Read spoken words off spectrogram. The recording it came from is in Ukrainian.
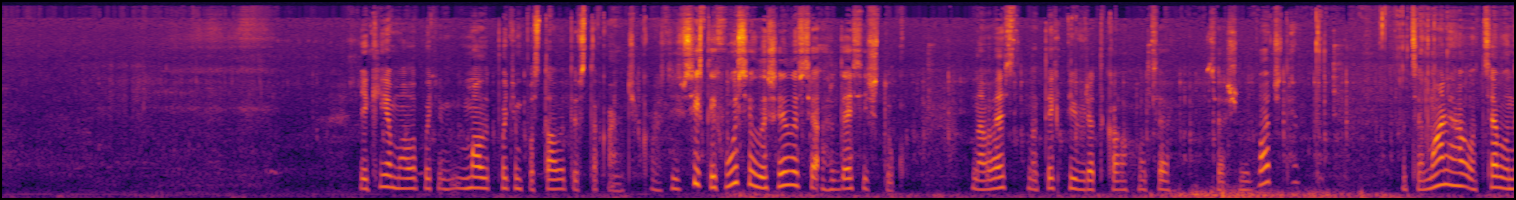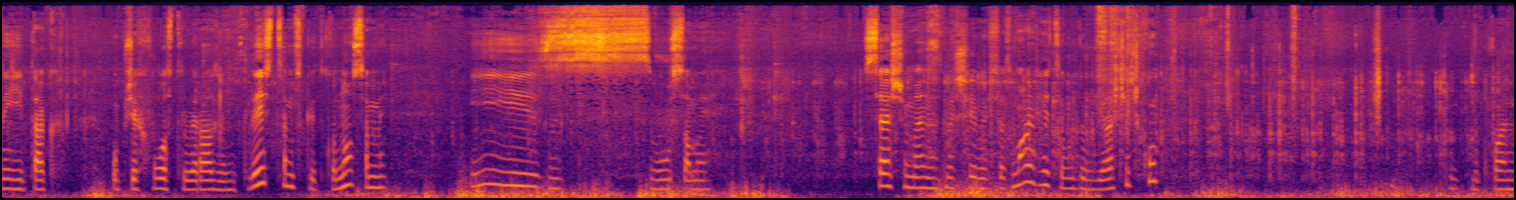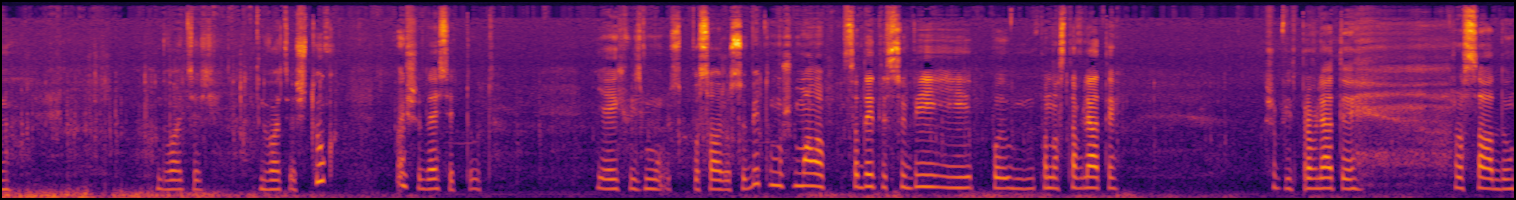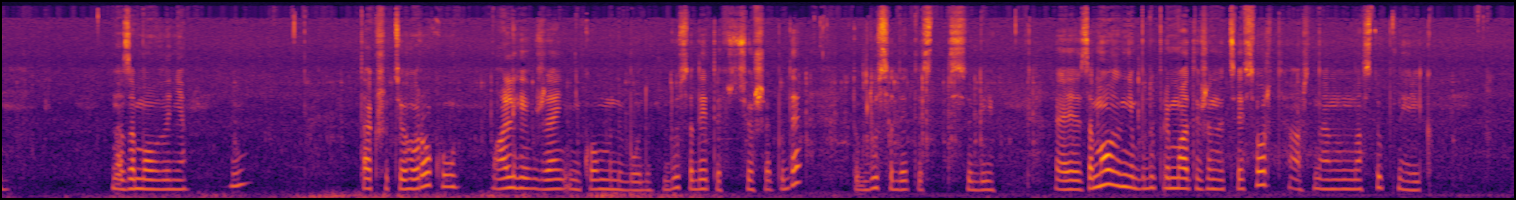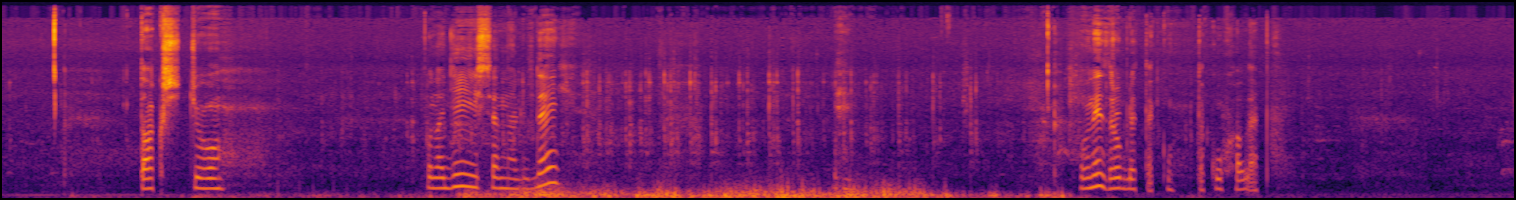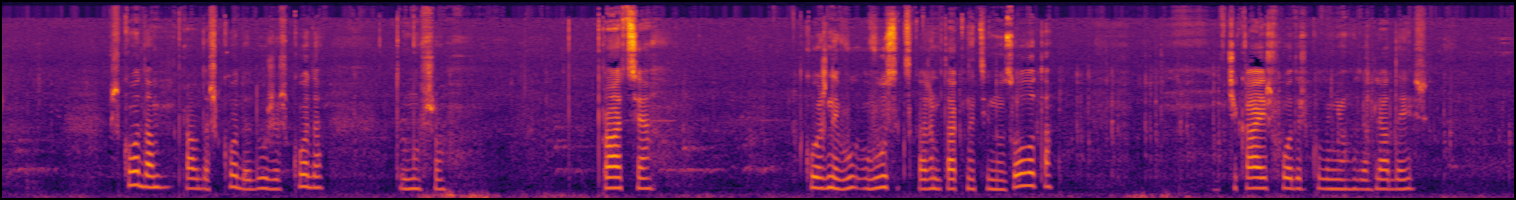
які я мала потім, мали потім поставити в стаканчик. Зі всіх тих вусів лишилося аж 10 штук на весь на тих піврядка. Оце все, що ви бачите. Оце мальга, оце вони її так обчехвостили разом з листям, з квітконосами і з вусами. Все, що в мене залишилося з мальги, це буде в ящичку. Тут буквально 20, 20 штук, ну і ще 10 тут. Я їх візьму, посажу собі, тому що мала садити собі і понаставляти, щоб відправляти розсаду на замовлення. Ну, так що цього року альги вже нікому не буду. Буду садити, що ще буде, то буду садити собі. Е, Замовлення буду приймати вже на цей сорт аж на наступний рік. Так що понадіюся на людей. Вони зроблять таку, таку халепу. Шкода, правда, шкода, дуже шкода, тому що праця, кожний вусик, скажімо так, на ціну золота. Чекаєш, ходиш, коли нього заглядаєш.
